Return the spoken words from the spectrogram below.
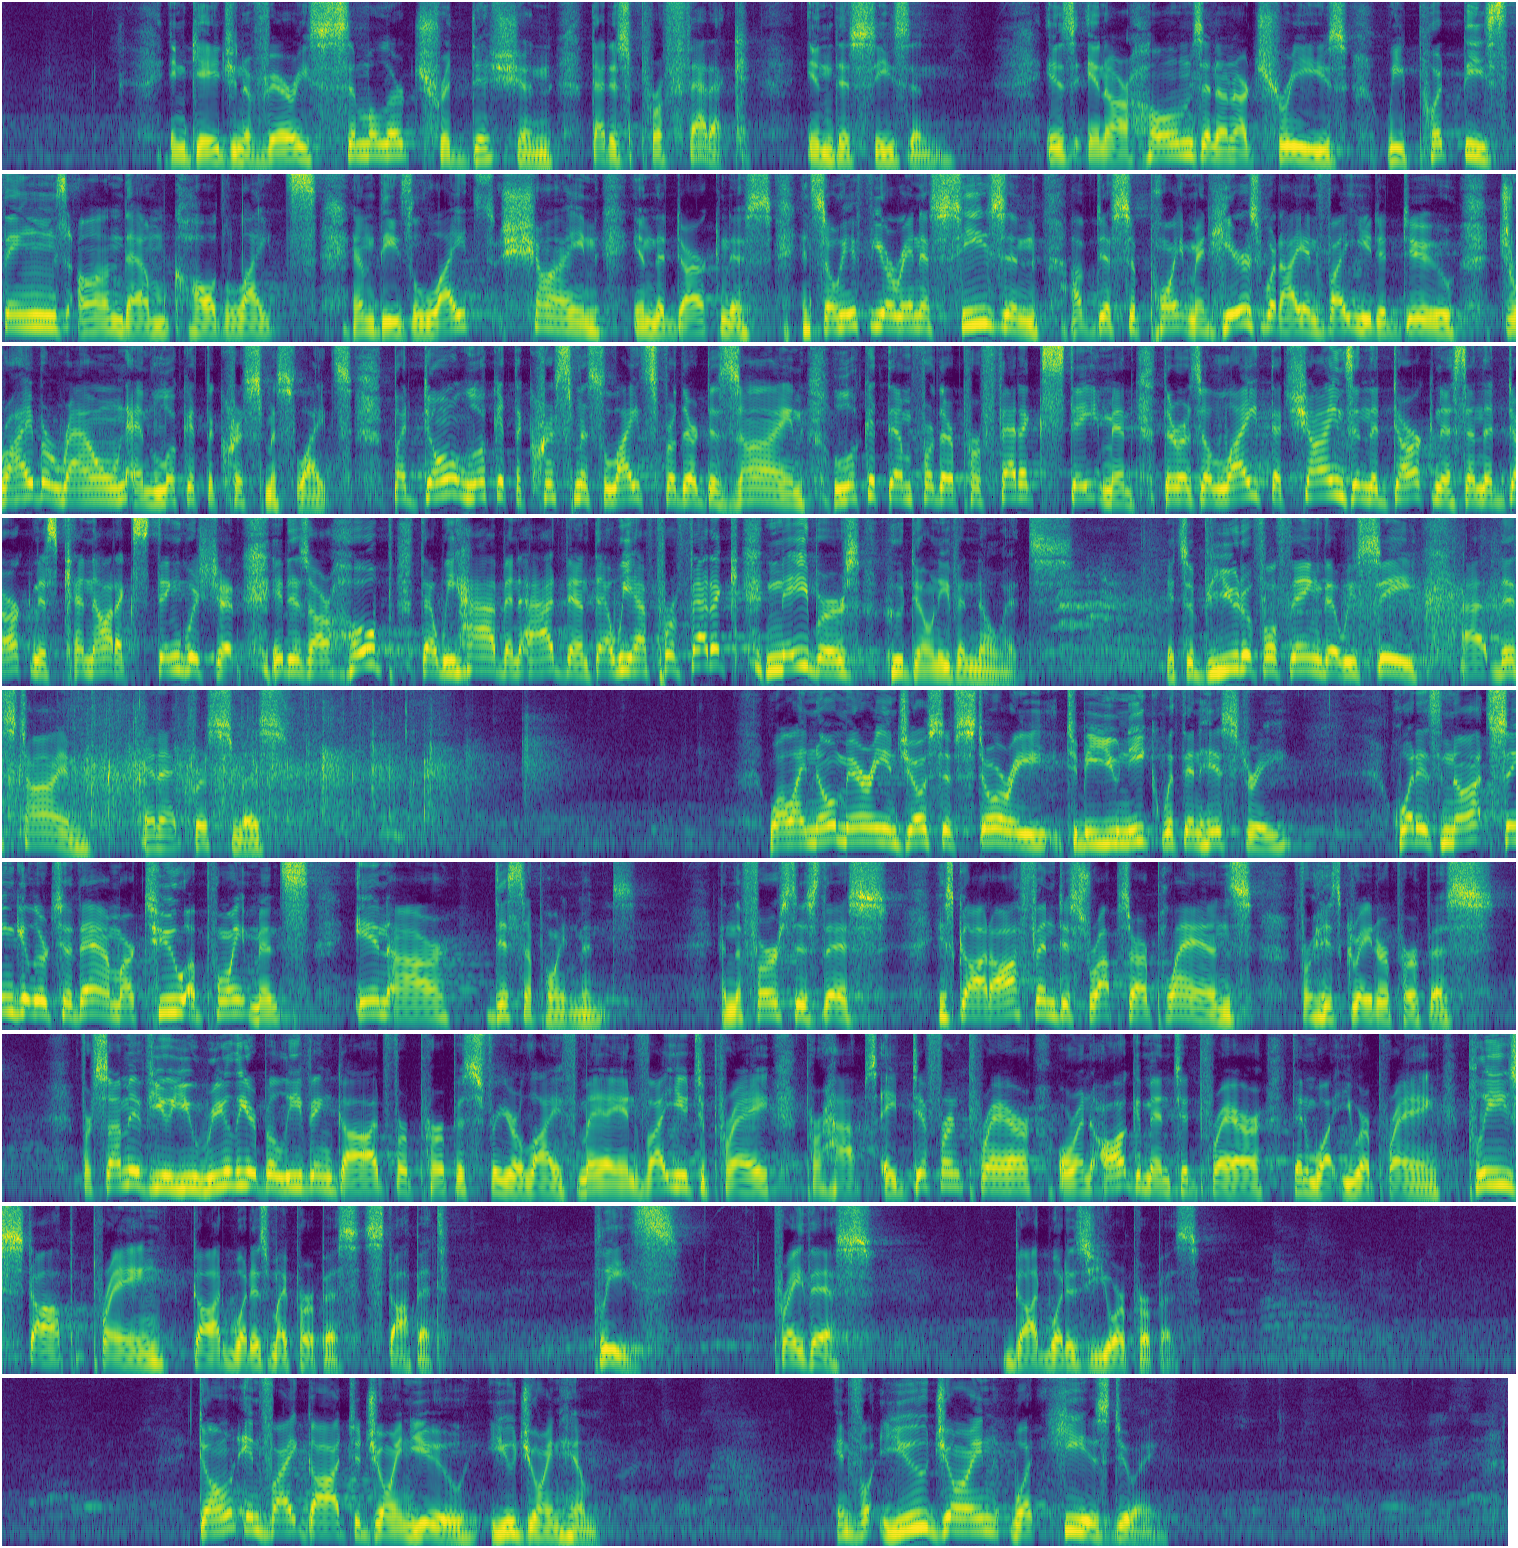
engage in a very similar tradition that is prophetic in this season. Is in our homes and on our trees, we put these things on them called lights. And these lights shine in the darkness. And so, if you're in a season of disappointment, here's what I invite you to do drive around and look at the Christmas lights. But don't look at the Christmas lights for their design, look at them for their prophetic statement. There is a light that shines in the darkness, and the darkness cannot extinguish it. It is our hope that we have have in Advent that we have prophetic neighbors who don't even know it. It's a beautiful thing that we see at this time and at Christmas. While I know Mary and Joseph's story to be unique within history, what is not singular to them are two appointments in our disappointment. And the first is this is God often disrupts our plans for his greater purpose. For some of you, you really are believing God for purpose for your life. May I invite you to pray perhaps a different prayer or an augmented prayer than what you are praying. Please stop praying, God, what is my purpose? Stop it. Please pray this God, what is your purpose? Don't invite God to join you, you join Him. Invo- you join what He is doing.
